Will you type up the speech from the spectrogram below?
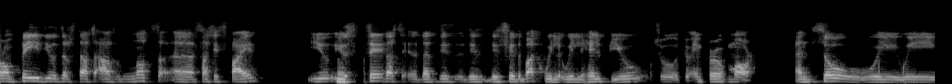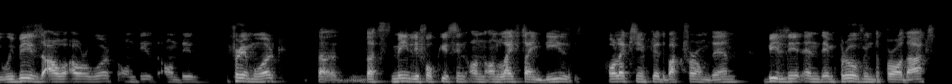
from paid users that are not uh, satisfied, you you hmm. say that that this, this this feedback will will help you to to improve more. And so we we we base our, our work on this on this framework that, that's mainly focusing on on lifetime deals, collecting feedback from them, building and improving the product,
